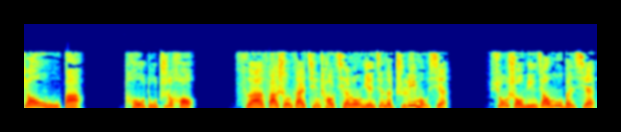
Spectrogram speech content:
幺五八投毒之后，此案发生在清朝乾隆年间的直隶某县，凶手名叫木本宪，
